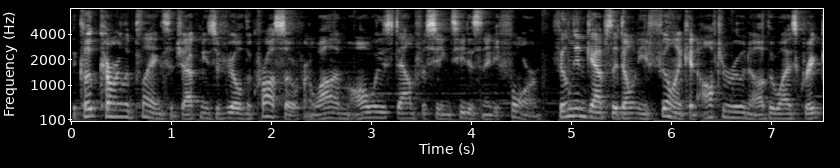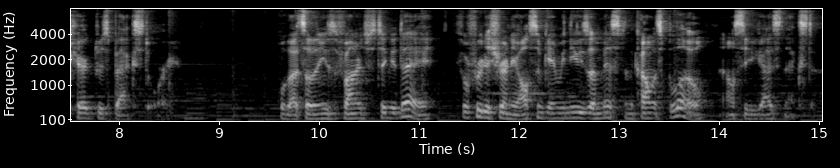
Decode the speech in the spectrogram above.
The clip currently playing is a Japanese reveal of the crossover, and while I'm always down for seeing Tidus in any form, filling in gaps that don't need filling can often ruin an otherwise great character's backstory. Well, that's all the news I found interesting today. Feel free to share any awesome gaming news I missed in the comments below, and I'll see you guys next time.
